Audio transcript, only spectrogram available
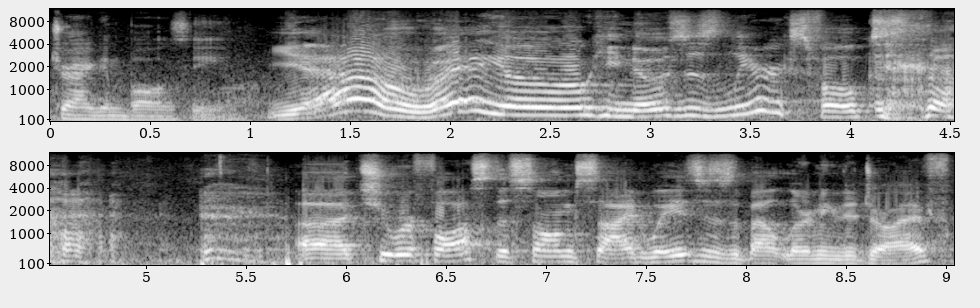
Dragon Ball Z. Yo, hey yo, he knows his lyrics, folks. uh, true or false? The song "Sideways" is about learning to drive.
